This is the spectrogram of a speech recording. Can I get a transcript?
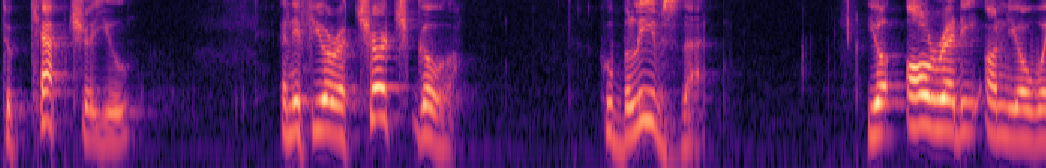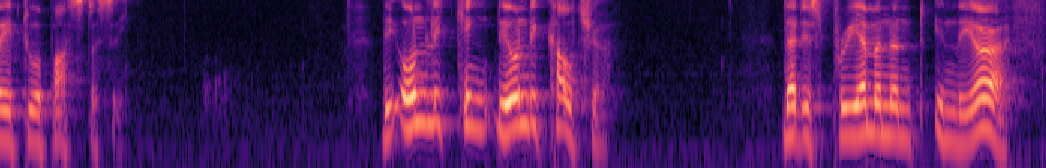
to capture you. And if you're a churchgoer who believes that, you're already on your way to apostasy. The only king, the only culture that is preeminent in the earth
